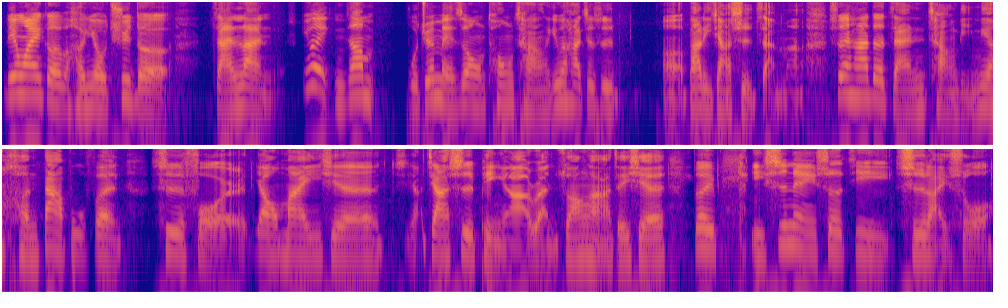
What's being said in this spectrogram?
另外一个很有趣的展览，因为你知道。我觉得美颂通常，因为它就是呃巴黎家饰展嘛，所以它的展场里面很大部分是否要卖一些家家饰品啊、软装啊这些，所以以室内设计师来说。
